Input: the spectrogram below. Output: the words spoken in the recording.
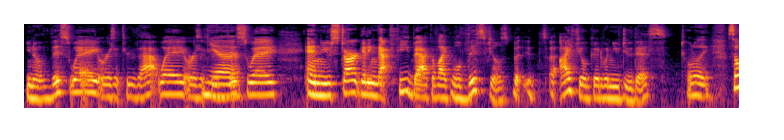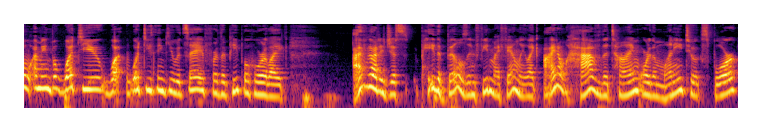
you know, this way, or is it through that way, or is it through Yeah. this way? And you start getting that feedback of like, well, this feels, but it's, I feel good when you do this. totally so i mean but what do you what what do you think you would say for the people who are like i've got to just pay the bills and feed my family like i don't have the time or the money to explore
